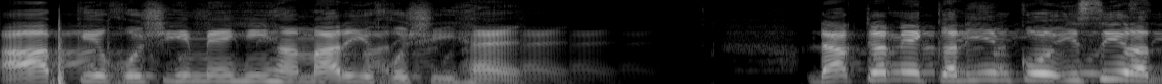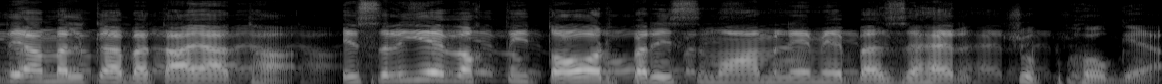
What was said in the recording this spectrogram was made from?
आपकी खुशी में ही हमारी खुशी है। डॉक्टर ने कलीम को इसी रद्द अमल का बताया था। इसलिए वक्ती तौर पर इस मामले में बजहर चुप हो गया।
